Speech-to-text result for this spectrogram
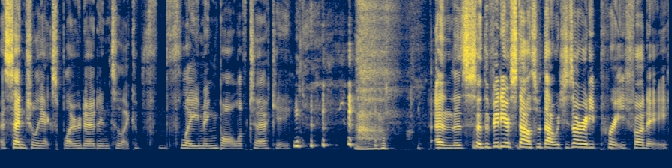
essentially exploded into like a f- flaming ball of turkey. and there's so the video starts with that, which is already pretty funny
